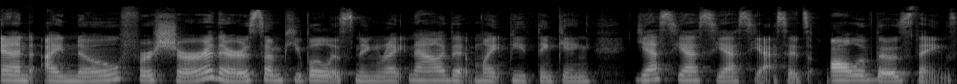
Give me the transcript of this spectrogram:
And I know for sure there are some people listening right now that might be thinking, yes, yes, yes, yes, it's all of those things.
